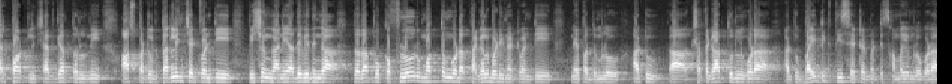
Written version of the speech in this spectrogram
ఏర్పాట్లు క్షతగాత్రులని హాస్పిటల్కి తరలించేటువంటి విషయం కానీ అదేవిధంగా దాదాపు ఒక ఫ్లోర్ మొత్తం కూడా తగలబడినటువంటి నేపథ్యంలో అటు ఆ క్షతగాత్రులను కూడా అటు బయటికి తీసేటటువంటి సమయంలో కూడా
